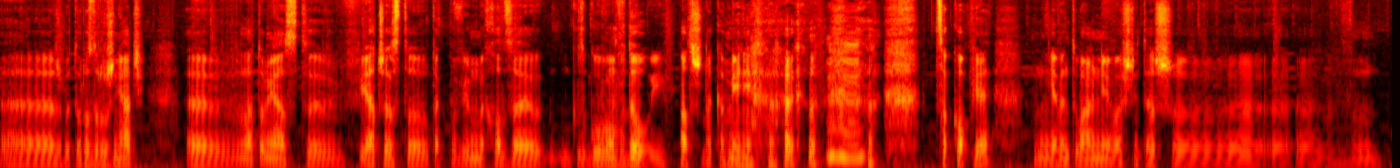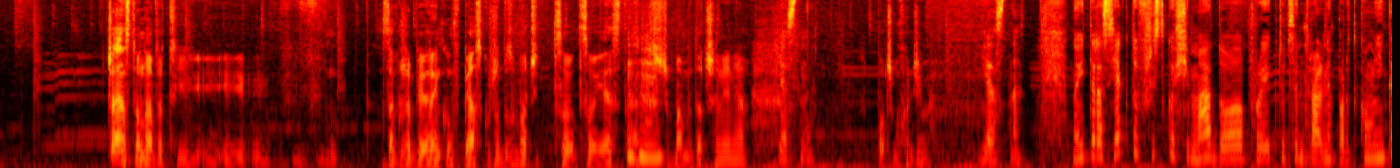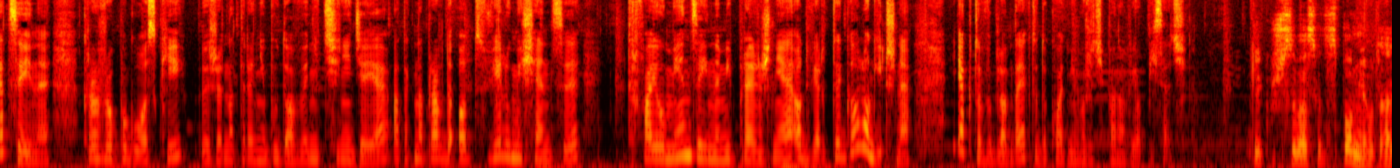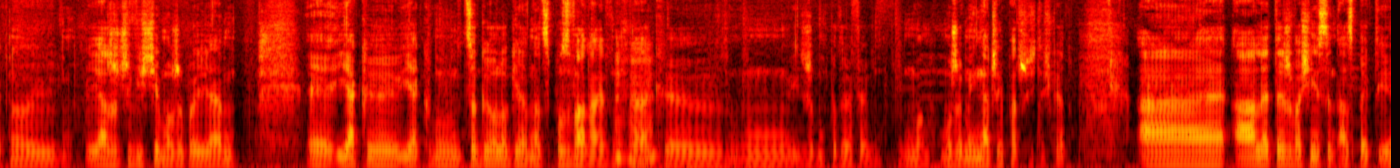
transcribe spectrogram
e, żeby to rozróżniać. E, natomiast e, ja często, tak powiem, chodzę z głową w dół i patrzę na kamienie, Mhm. co kopię. Ewentualnie właśnie też często nawet i, i, i zagrzebie ręką w piasku, żeby zobaczyć, co, co jest, tak, Mhm. z czym mamy do czynienia, Jasne. po czym chodzimy. Jasne. No i teraz jak to wszystko się ma do projektu Centralny Port Komunikacyjny? Krążą pogłoski, że na terenie budowy nic się nie dzieje, a tak naprawdę od wielu miesięcy trwają między innymi prężnie odwierty geologiczne. Jak to wygląda? Jak to dokładnie możecie panowie opisać? Jak już Sebastian wspomniał, tak, no ja rzeczywiście może powiedziałem, e, jak, e, jak co geologia na co pozwala, tak, e, że potrafię, no, możemy inaczej patrzeć na świat, ale też właśnie jest ten aspekt e,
